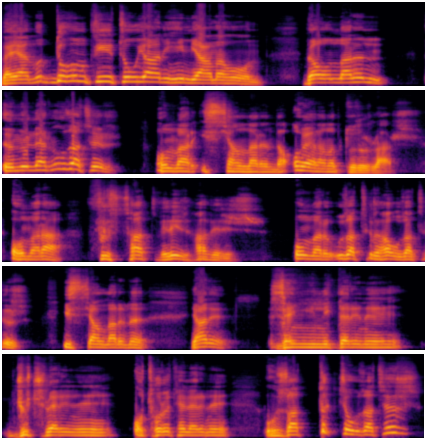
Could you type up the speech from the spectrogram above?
Ve yamudduhum fi tuyanihim ya'mahun. Ve onların ömürlerini uzatır. Onlar isyanlarında oyalanıp dururlar. Onlara fırsat verir ha verir. Onları uzatır ha uzatır. İsyanlarını yani zenginliklerini, güçlerini, otoritelerini uzattıkça uzatır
